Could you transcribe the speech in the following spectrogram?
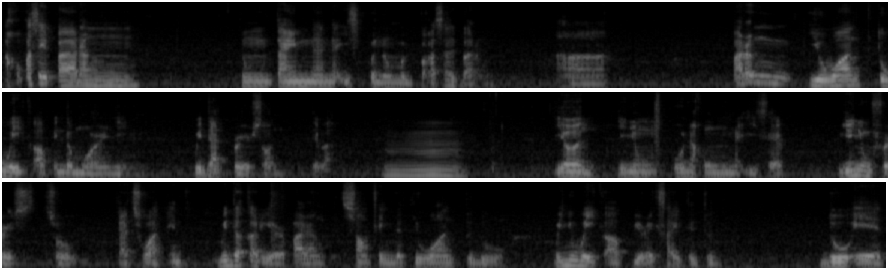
ako kasi parang, nung time na naisip ko nung magpakasal, parang, ah, parang you want to wake up in the morning with that person, di ba? Mm. Yun, yun yung una kong naisip. Yun yung first. So, that's one. And with the career, parang it's something that you want to do. When you wake up, you're excited to do it.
